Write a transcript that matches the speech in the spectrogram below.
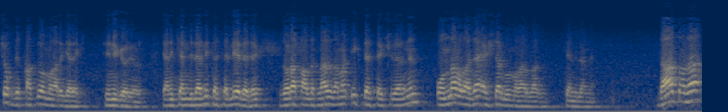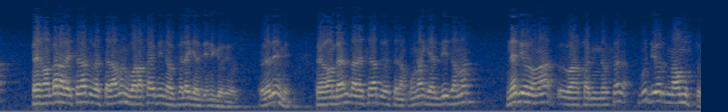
çok dikkatli olmaları gerektiğini görüyoruz. Yani kendilerini teselli edecek, zora kaldıkları zaman ilk destekçilerinin onlar olacağı eşler bulmaları lazım kendilerine. Daha sonra Peygamber aleyhissalatü vesselamın Varaka bin Nevfel'e geldiğini görüyoruz. Öyle değil mi? Peygamberimiz aleyhissalatü vesselam ona geldiği zaman ne diyor ona Varaka bin Nevfel? Bu diyor namustur.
